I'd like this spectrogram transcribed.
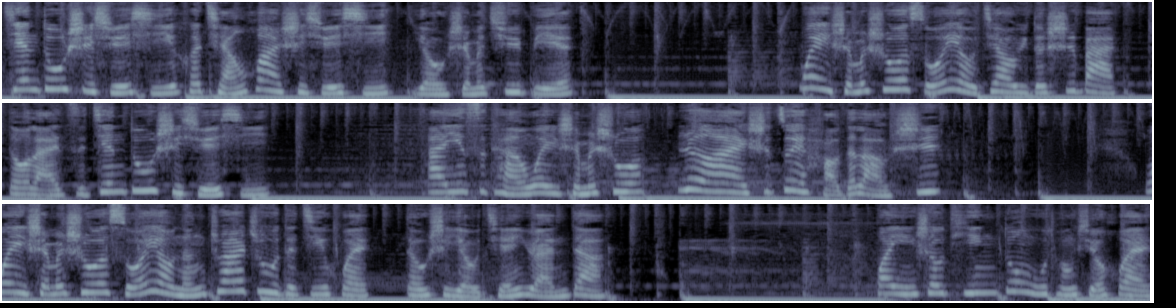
监督式学习和强化式学习有什么区别？为什么说所有教育的失败都来自监督式学习？爱因斯坦为什么说热爱是最好的老师？为什么说所有能抓住的机会都是有钱缘的？欢迎收听动物同学会，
